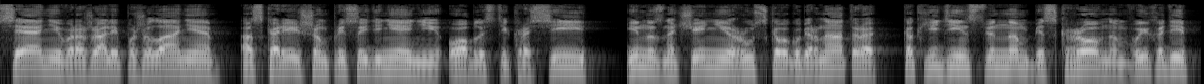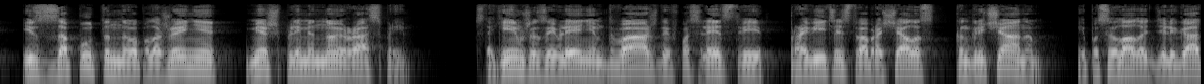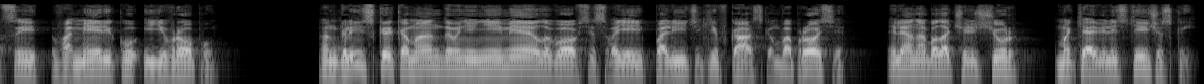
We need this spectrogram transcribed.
Все они выражали пожелание о скорейшем присоединении области к России и назначении русского губернатора как единственном бескровном выходе из запутанного положения межплеменной распри. С таким же заявлением дважды впоследствии правительство обращалось к англичанам и посылало делегации в Америку и Европу. Английское командование не имело вовсе своей политики в карском вопросе, или она была чересчур макиавеллистической.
